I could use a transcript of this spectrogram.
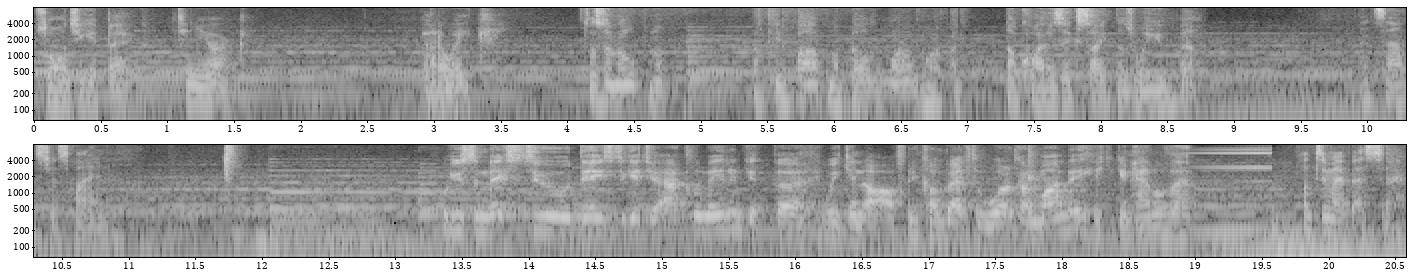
So once you get back, To New York. About a week. there's an opening at the apartment building where I'm working. Not quite as exciting as where you've been. That sounds just fine. We'll use the next two days to get you acclimated, get the weekend off. You come back to work on Monday, think you can handle that? I'll do my best, sir.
